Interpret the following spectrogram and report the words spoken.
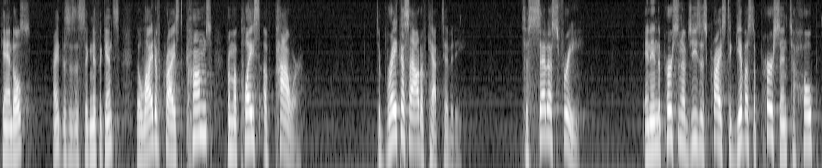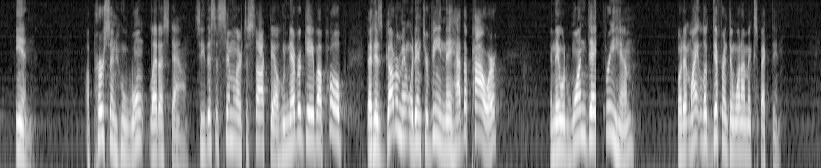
candles, right? This is the significance. The light of Christ comes from a place of power to break us out of captivity, to set us free, and in the person of Jesus Christ, to give us a person to hope in, a person who won't let us down. See, this is similar to Stockdale, who never gave up hope that his government would intervene. They had the power, and they would one day free him, but it might look different than what I'm expecting.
